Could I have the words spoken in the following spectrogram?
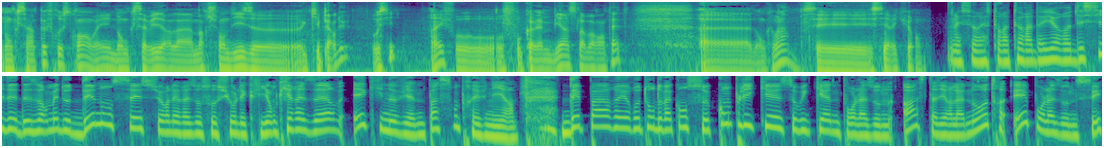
Donc c'est un peu frustrant, oui. Donc ça veut dire la marchandise euh, qui est perdue aussi. Hein, il faut, faut quand même bien se l'avoir en tête. Euh, donc voilà, c'est récurrent. Et ce restaurateur a d'ailleurs décidé désormais de dénoncer sur les réseaux sociaux les clients qui réservent et qui ne viennent pas sans prévenir. Départ et retour de vacances compliqués ce week-end pour la zone A, c'est-à-dire la nôtre, et pour la zone C.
